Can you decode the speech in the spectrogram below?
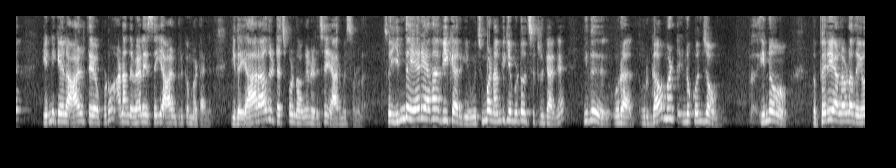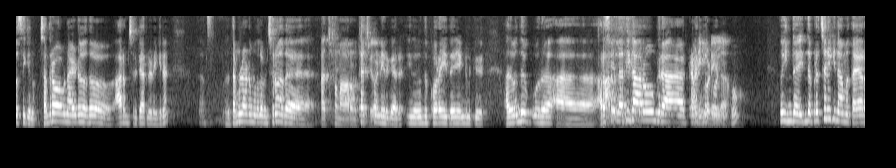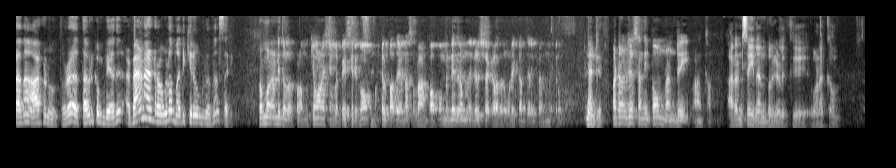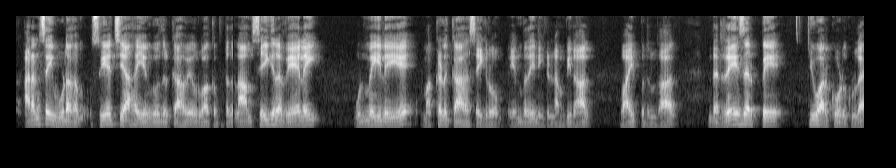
எண்ணிக்கையில ஆள் தேவைப்படும். ஆனா அந்த வேலையை செய்ய ஆள் இருக்க மாட்டாங்க. இதை யாராவது டச் பண்ணுவாங்கன்னு நினைச்சா யாருமே சொல்லல. ஸோ இந்த ஏரியா தான் வீக்கா இருக்கு. இவங்க சும்மா நம்பிக்கை மட்டும் வச்சுட்டு இருக்காங்க. இது ஒரு ஒரு கவர்மெண்ட் இன்னும் கொஞ்சம் இன்னும் பெரிய அளவில் அதை யோசிக்கணும். சந்திரபாபு நாயுடு ஏதோ ஆரம்பிச்சிருக்காருன்னு நினைக்கிறேன். தமிழ்நாடு முதலமைச்சரும் அதை டச் பண்ண டச் ஆரம்பிச்சு பண்ணியிருக்காரு இது வந்து குறையுது. எங்களுக்கு அது வந்து ஒரு அரசியல் அதிகாரங்கிற கணக்கில் அடிப்படையில. இந்த இந்த பிரச்சனைக்கு நாம தயாரா தான் ஆகணும் தொடர தவிர்க்க முடியாது. வேணான்றவங்கள மதிக்கிறவங்கிறது தான் சரி. ரொம்ப நன்றி தொடர் பல முக்கியமான விஷயங்களை பேசியிருக்கோம். மக்கள் பார்த்து என்ன சொல்றாங்க பார்ப்போம். இன்றைய தினம் நிகழ்ச்சியில் கலந்து உங்களுடைய கருத்தை பகிர்ந்துக்கிறோம் நன்றி. மற்றவற்றை சந்திப்போம். நன்றி. வணக்கம். அரண்சை நண்பர்களுக்கு வணக்கம். அரண்சை ஊடகம் சுயேட்சையாக இயங்குவதற்காகவே உருவாக்கப்பட்டது. நாம் செய்கிற வேலை உண்மையிலேயே மக்களுக்காக செய்கிறோம் என்பதை நீங்கள் நம்பினால் வாய்ப்பு இருந்தால் இந்த ரேசர் பே கியூஆர் கோடுக்குள்ளே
